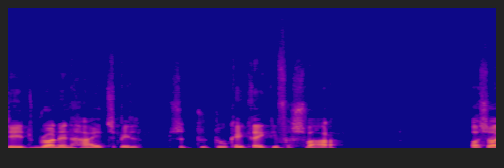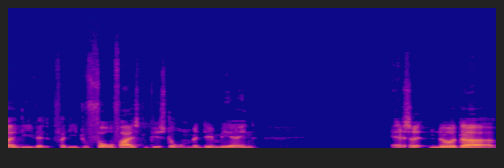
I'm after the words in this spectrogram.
det er et run and hide spil, så du, du kan ikke rigtig forsvare dig. Og så alligevel, fordi du får faktisk en pistol, men det er mere en, altså noget, der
